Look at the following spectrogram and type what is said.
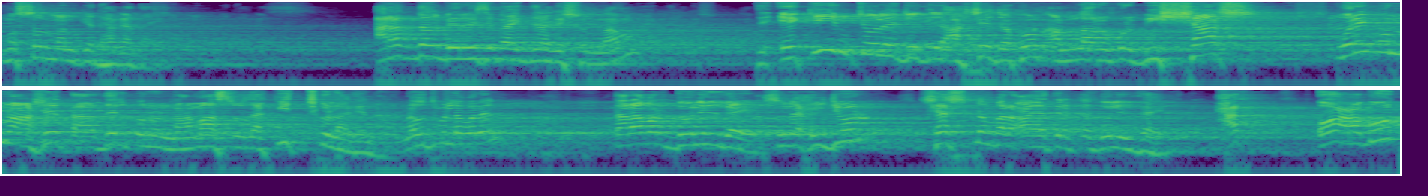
মুসলমানকে ঢাকা দেয়। আর দল বের হয়েছে কয়েকদিন আগে শুনলাম যে একিন চলে যদি আসে, যখন আল্লাহর উপর বিশ্বাস পরিপূর্ণ আসে, তাদের কোনো নামাজ, রোজা কিচ্ছু লাগে না। নজবুল্লাহ বলেন। তারা আবার দলিল দেয়। সুরে হিজুর শেষ নম্বর আয়াতের একটা দলিল দেয়। হাত, ও আবুদ,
